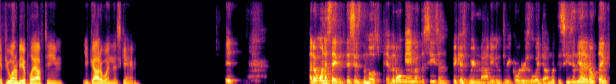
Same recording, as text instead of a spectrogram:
if you want to be a playoff team, you got to win this game. It I don't want to say that this is the most pivotal game of the season because we're not even three quarters of the way done with the season yet. I don't think.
